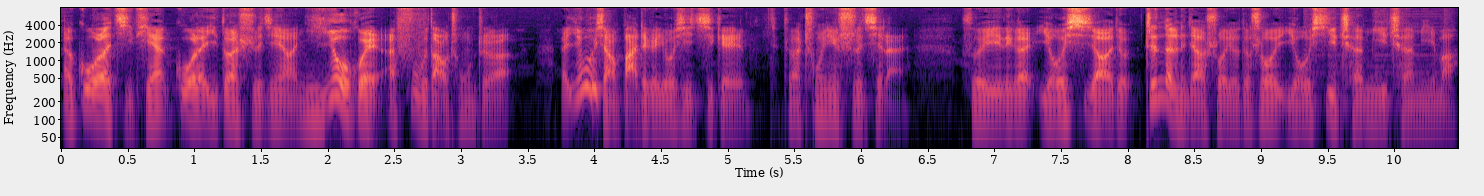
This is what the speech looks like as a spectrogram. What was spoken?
哎，过了几天，过了一段时间啊，你又会哎复蹈重辙，哎，又想把这个游戏机给对吧重新拾起来。所以那个游戏啊，就真的人家说，有的时候游戏沉迷沉迷嘛。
